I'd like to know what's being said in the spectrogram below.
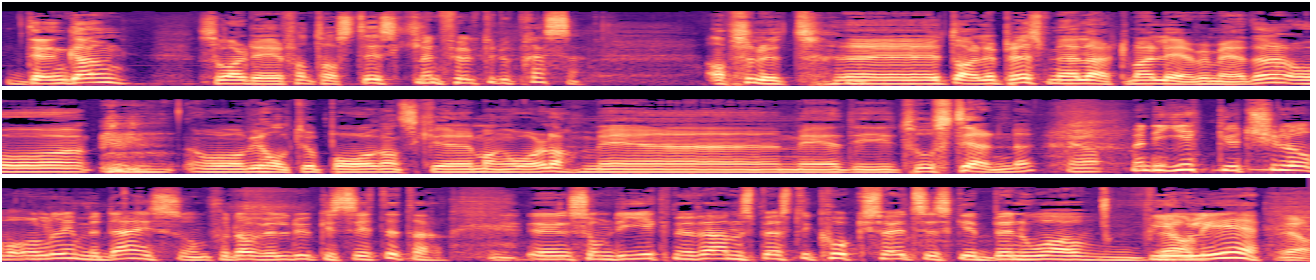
den gang så var det fantastisk. Men følte du presset? Absolutt. Eh, et daglig press, men jeg lærte meg å leve med det. Og, og vi holdt jo på ganske mange år da, med, med de to stjernene. Ja, men det gikk gudskjelov aldri med deg, som, for da ville du ikke sittet her, eh, som det gikk med verdens beste kokk, sveitsiske Benoit Violier. Ja, ja.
